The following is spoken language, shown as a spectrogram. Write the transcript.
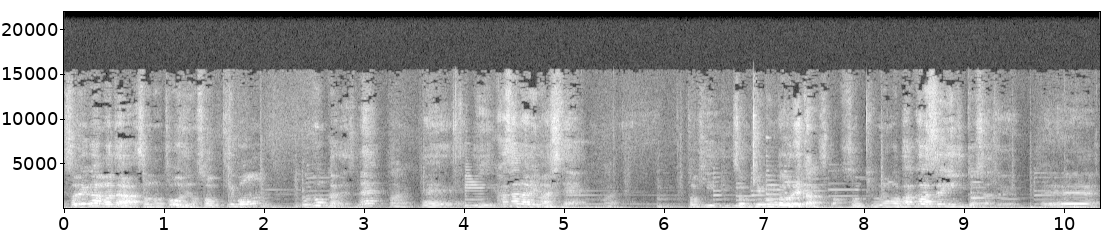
それがまたその当時の速記本の文化ですね、はい。えーに重なりまして、時速記本が売れたんですか？速記本が爆発的にヒットしたという。へえ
